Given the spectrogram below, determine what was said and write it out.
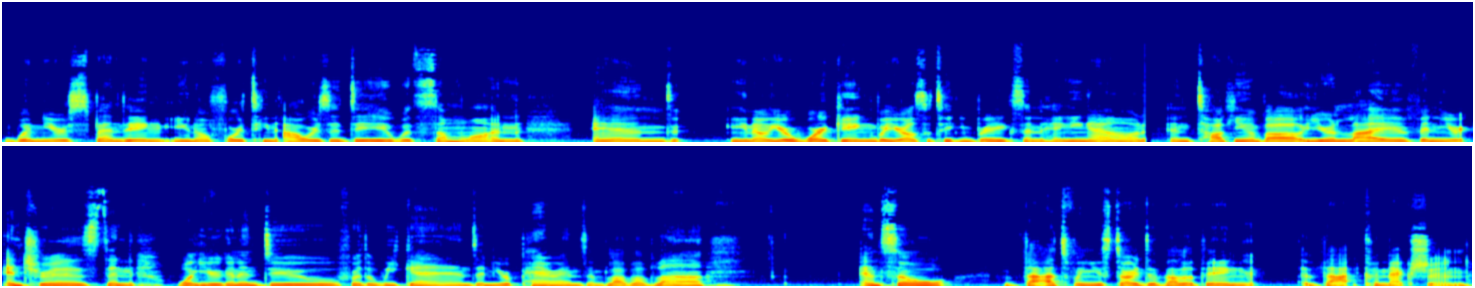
when you're spending, you know, 14 hours a day with someone and, you know, you're working, but you're also taking breaks and hanging out and talking about your life and your interests and what you're gonna do for the weekend and your parents and blah, blah, blah. And so that's when you start developing that connection.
